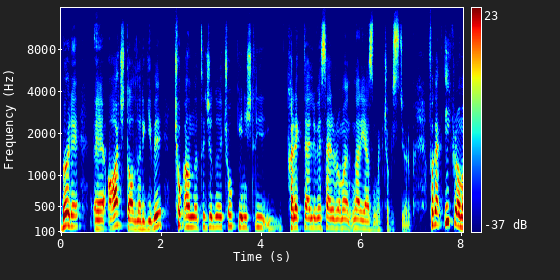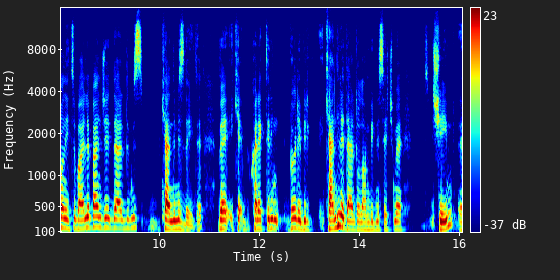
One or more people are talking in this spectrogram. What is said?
Böyle e, ağaç dalları gibi çok anlatıcılığı, çok genişli, karakterli vesaire romanlar yazmak çok istiyorum. Fakat ilk roman itibariyle bence derdimiz kendimizdeydi. Ve karakterin böyle bir kendiyle derdi olan birini seçme şeyim, e,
